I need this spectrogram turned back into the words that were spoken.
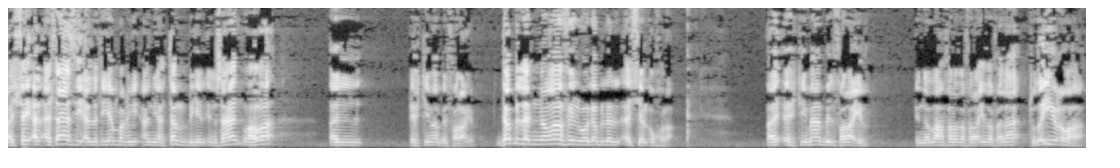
الشيء الأساسي التي ينبغي أن يهتم به الإنسان وهو الاهتمام بالفرائض. قبل النوافل وقبل الأشياء الأخرى. اهتمام بالفرائض. إن الله فرض فرائض فلا تضيعوها.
